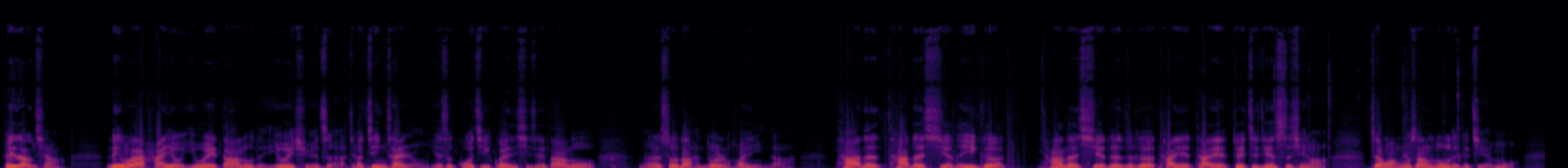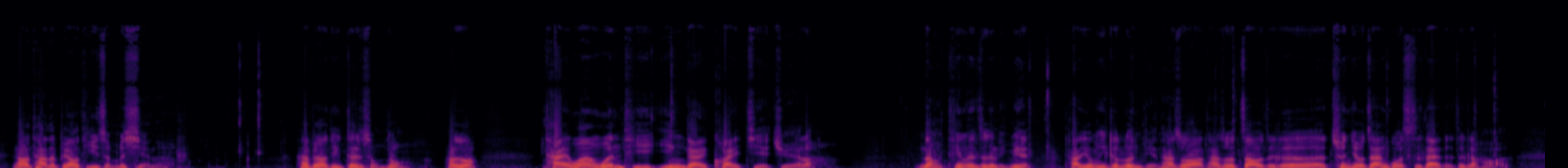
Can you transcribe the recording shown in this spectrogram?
非常强。另外还有一位大陆的一位学者啊，叫金灿荣，也是国际关系在大陆呃受到很多人欢迎的啊。他的他的写了一个，他的写的这个，他也他也对这件事情啊。在网络上录了一个节目，然后他的标题怎么写呢？他的标题更耸动，他说：“台湾问题应该快解决了。”那我听了这个里面，他用一个论点，他说啊，他说照这个春秋战国时代的这个哈，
